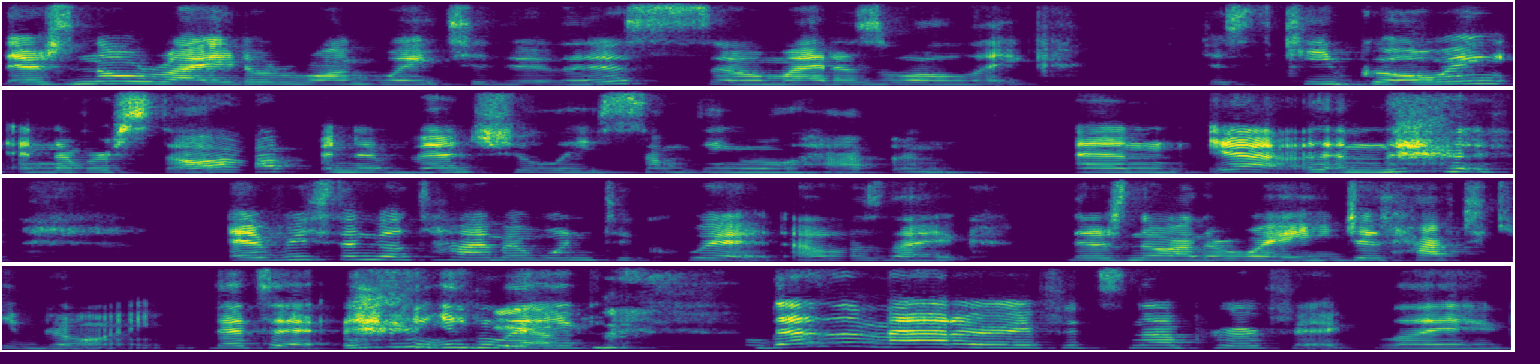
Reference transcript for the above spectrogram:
there's no right or wrong way to do this so might as well like just keep going and never stop and eventually something will happen. And yeah and every single time i wanted to quit i was like there's no other way. You just have to keep going. That's it. Like doesn't matter if it's not perfect. Like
